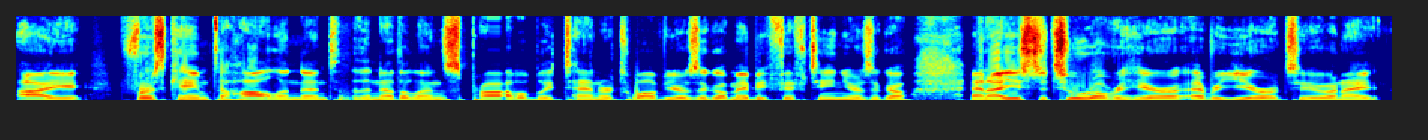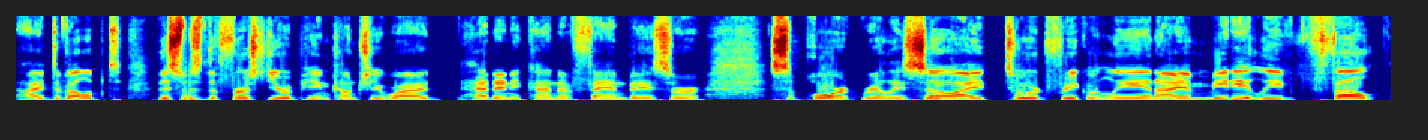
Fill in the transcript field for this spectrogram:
I first came to Holland and to the Netherlands probably ten or twelve years ago, maybe fifteen years ago, and I used to tour over here every year or two. And I I developed this was the first European country where I had any kind of fan base or support really. So I toured frequently, and I immediately felt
